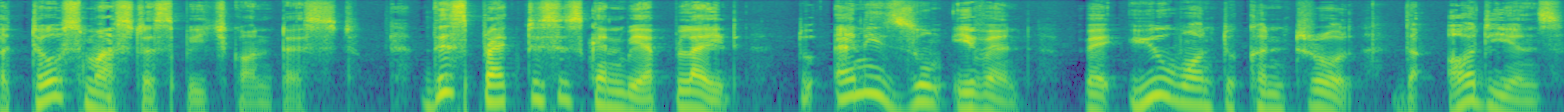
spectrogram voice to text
a Toastmaster speech contest. These practices can be applied to any Zoom event where you want to control the audience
